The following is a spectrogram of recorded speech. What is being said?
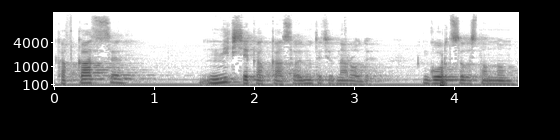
кавказцы. Не все кавказцы, а вот эти народы. Горцы в основном,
